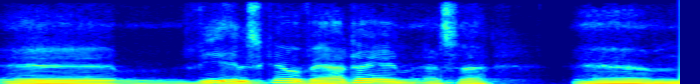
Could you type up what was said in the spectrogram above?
øh, vi elsker jo hverdagen. Altså, øh,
